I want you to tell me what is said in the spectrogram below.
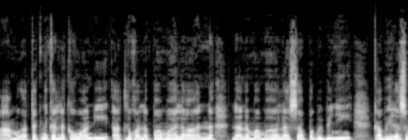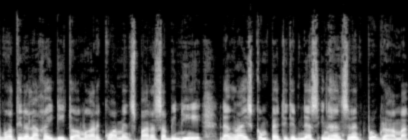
ang mga technical na kawani at lokal na pamahalaan na namamahala sa pagbibinhi. Kabilang sa mga tinalakay dito ang mga requirements para sa binhi ng Rice Competitiveness Enhancement Program,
